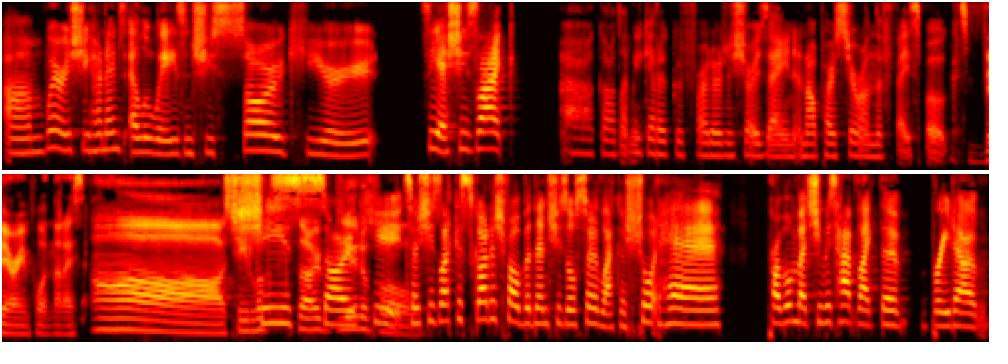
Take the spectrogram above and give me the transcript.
Um, where is she? Her name's Eloise, and she's so cute. So yeah, she's like, oh god, let me get a good photo to show Zane, and I'll post her on the Facebook. it's very important that I. s- Oh, she looks she's so, beautiful. cute. So she's like a Scottish fold, but then she's also like a short hair problem. But she was have like the breeder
